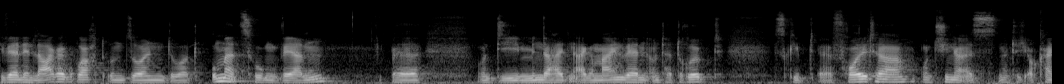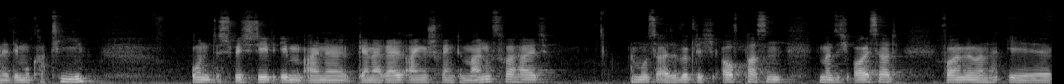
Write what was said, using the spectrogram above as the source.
Die werden in Lager gebracht und sollen dort umerzogen werden. Äh, und die Minderheiten allgemein werden unterdrückt. Es gibt äh, Folter und China ist natürlich auch keine Demokratie. Und es besteht eben eine generell eingeschränkte Meinungsfreiheit. Man muss also wirklich aufpassen, wie man sich äußert, vor allem wenn man äh,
